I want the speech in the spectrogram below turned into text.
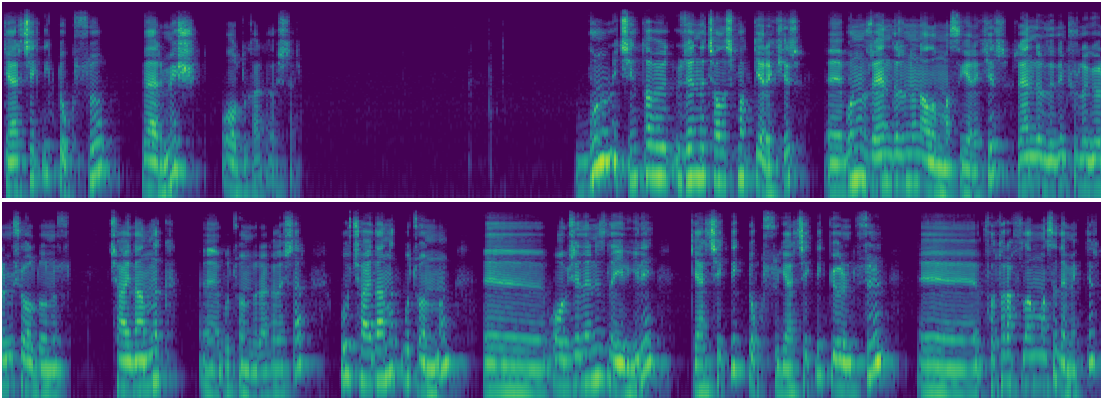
gerçeklik dokusu vermiş olduk arkadaşlar. Bunun için tabi üzerinde çalışmak gerekir. E, bunun renderının alınması gerekir. Render dediğim şurada görmüş olduğunuz çaydanlık e, butonudur arkadaşlar. Bu çaydanlık butonunun e, objelerinizle ilgili gerçeklik dokusu, gerçeklik görüntüsünün e, fotoğraflanması demektir.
